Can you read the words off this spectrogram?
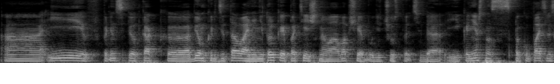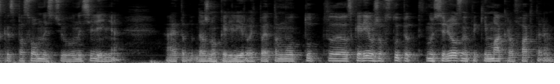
А, и, в принципе, вот как э, объем кредитования не только ипотечного, а вообще будет чувствовать себя. И, конечно, с покупательской способностью населения а это должно коррелировать. Поэтому тут э, скорее уже вступят ну, серьезные такие макрофакторы.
